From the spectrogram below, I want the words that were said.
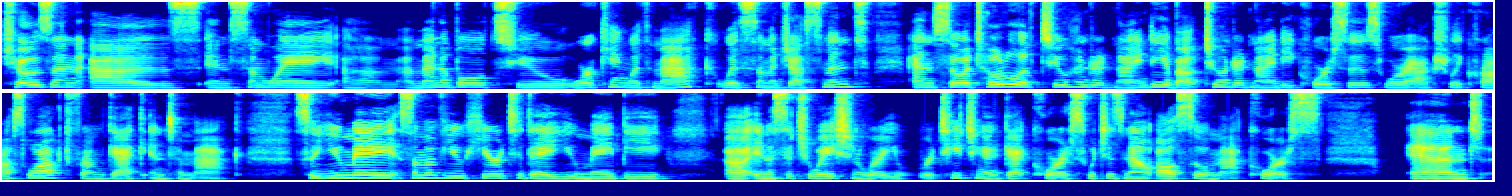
chosen as in some way um, amenable to working with MAC with some adjustment. And so a total of 290, about 290 courses were actually crosswalked from GEC into MAC. So you may, some of you here today, you may be uh, in a situation where you were teaching a GEC course, which is now also a MAC course. And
